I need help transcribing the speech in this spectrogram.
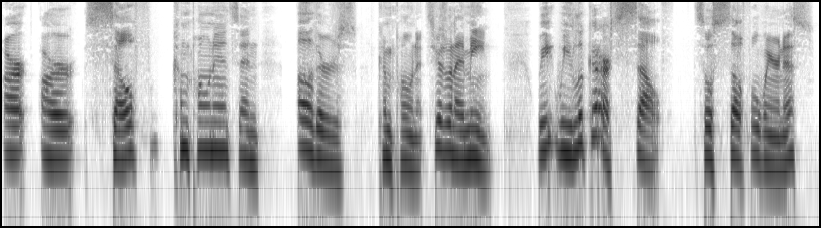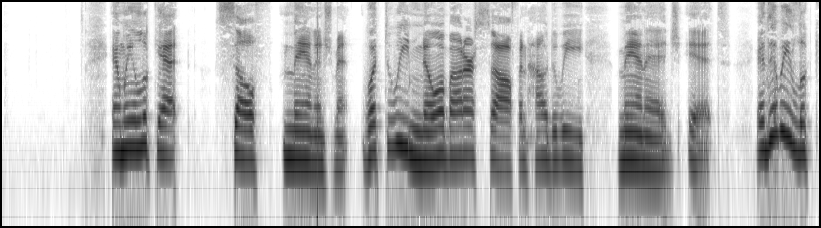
are, are self components and others components. Here's what I mean. We, we look at ourself, so self awareness, and we look at self management. What do we know about ourselves and how do we manage it? And then we look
